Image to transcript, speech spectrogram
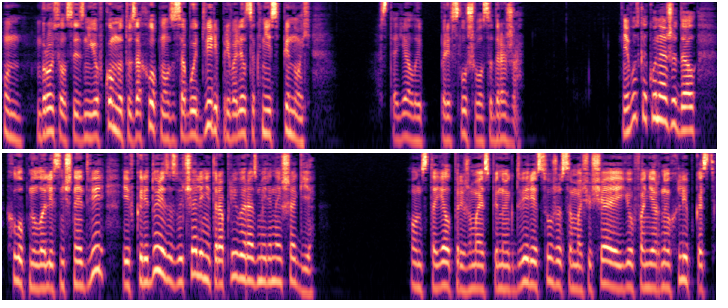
Он бросился из нее в комнату, захлопнул за собой дверь и привалился к ней спиной. Стоял и прислушивался дрожа. И вот, как он и ожидал, хлопнула лестничная дверь, и в коридоре зазвучали неторопливые размеренные шаги. Он стоял, прижимая спиной к двери, с ужасом ощущая ее фанерную хлипкость,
